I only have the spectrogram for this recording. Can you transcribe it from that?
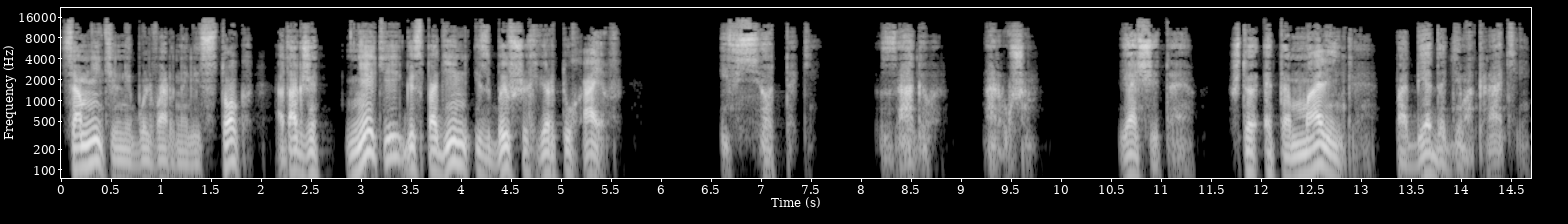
сомнительный бульварный листок, а также некий господин из бывших вертухаев. И все-таки заговор нарушен. Я считаю, что это маленькая победа демократии.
